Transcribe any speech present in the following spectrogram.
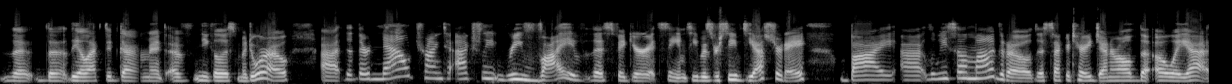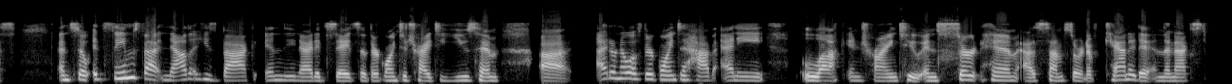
the, the, the elected government of Nicolas Maduro, uh, that they're now trying to actually revive this figure, it seems. He was received yesterday by uh, Luis Almagro, the Secretary General of the OAS. And so it seems that now that he's back in the United States, that they're going to try to use him uh, I don't know if they're going to have any luck in trying to insert him as some sort of candidate in the next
